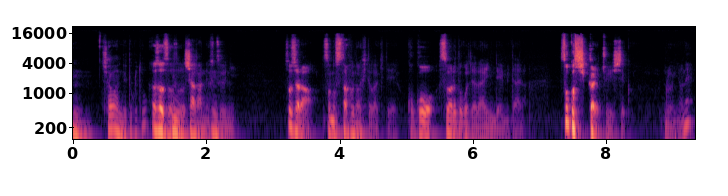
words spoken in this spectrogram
うん。シャワーでってこと？あそうそうそう、うん。しゃがんで普通に、そしたらそのスタッフの人が来て「ここ座るとこじゃないんで」みたいな。そこしっかり注意してくるんよね。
